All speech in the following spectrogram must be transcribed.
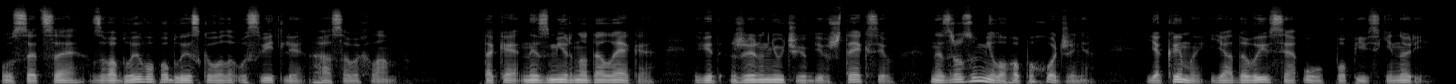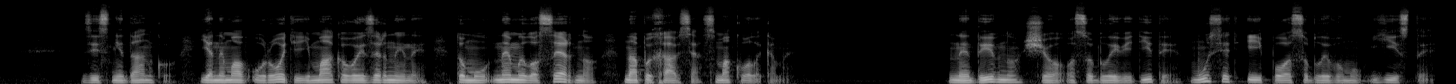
Усе це звабливо поблискувало у світлі гасових ламп, таке незмірно далеке від жирнючих бівштексів незрозумілого походження, якими я дивився у попівській норі. Зі сніданку я не мав у роті й макової зернини, тому немилосердно напихався смаколиками. Не дивно, що особливі діти мусять і по-особливому їсти,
